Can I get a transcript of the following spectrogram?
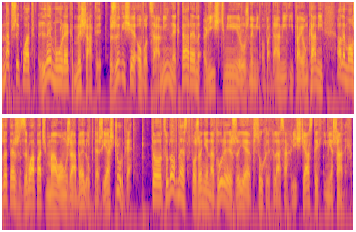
na przykład lemurek myszaty. Żywi się owocami, nektarem, liśćmi, różnymi owadami i pająkami, ale może też złapać małą żabę lub też jaśczurkę. To cudowne stworzenie natury żyje w suchych lasach liściastych i mieszanych.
